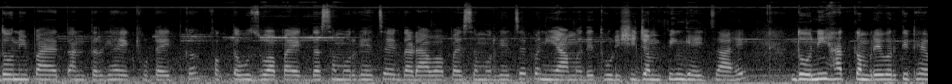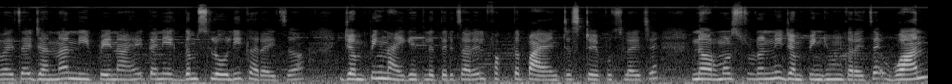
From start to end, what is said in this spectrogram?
दोन्ही पायात अंतर घ्या एक फुटा इतकं. फक्त उजवा पाय एकदा समोर घ्यायचा एकदा डावा पाय समोर घ्यायचा आहे पण यामध्ये थोडीशी जम्पिंग घ्यायचं आहे. दोन्ही हात कमरेवरती ठेवायचा आहे. ज्यांना नी पेन आहे त्यांनी एकदम स्लोली करायचं. जम्पिंग नाही घेतलं तरी चालेल फक्त पायांचे स्टेप उचलायचे. नॉर्मल स्टुडंटनी जम्पिंग घेऊन करायचं आहे one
